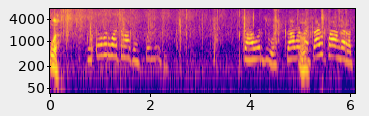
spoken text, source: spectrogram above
वा. कावर वाट वाजून पडले ते. कावर जीव कावर नाही काय पांगाराचं.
